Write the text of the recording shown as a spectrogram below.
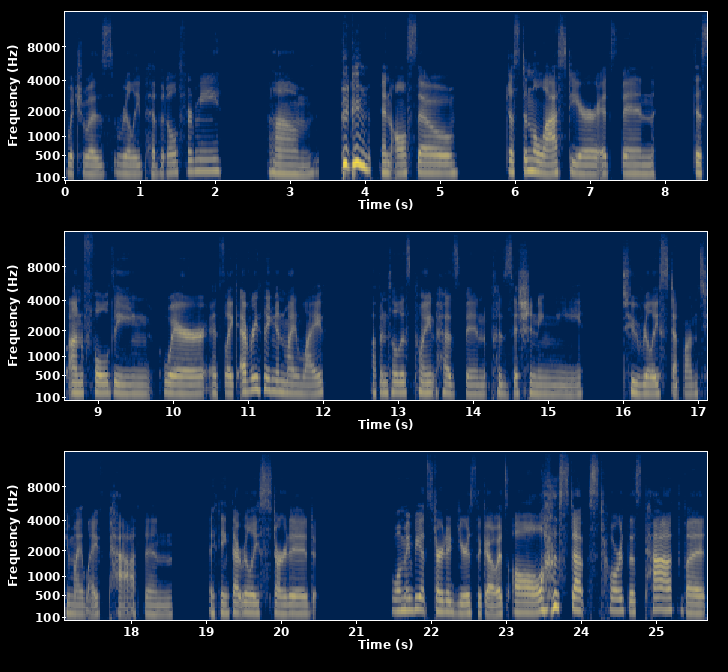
which was really pivotal for me. Um and also just in the last year it's been this unfolding where it's like everything in my life up until this point has been positioning me to really step onto my life path. And I think that really started, well, maybe it started years ago. It's all steps toward this path, but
